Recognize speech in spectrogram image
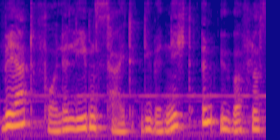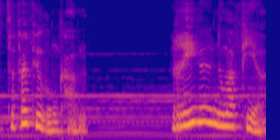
wertvolle Lebenszeit, die wir nicht im Überfluss zur Verfügung haben. Regel Nummer 4.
